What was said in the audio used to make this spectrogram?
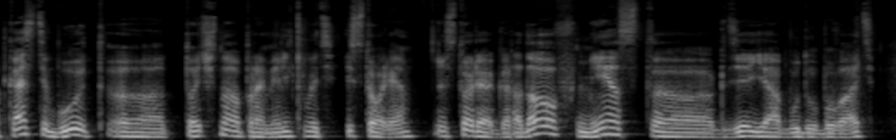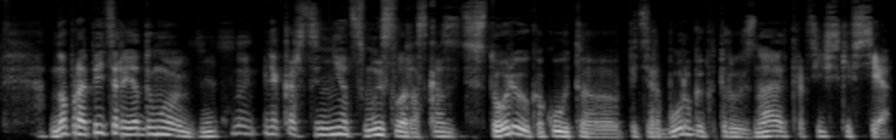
подкасте будет э, точно промелькивать история. История городов, мест, э, где я буду бывать. Но про Питер, я думаю, ну, мне кажется, нет смысла рассказывать историю какую-то Петербурга, которую знают практически все.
